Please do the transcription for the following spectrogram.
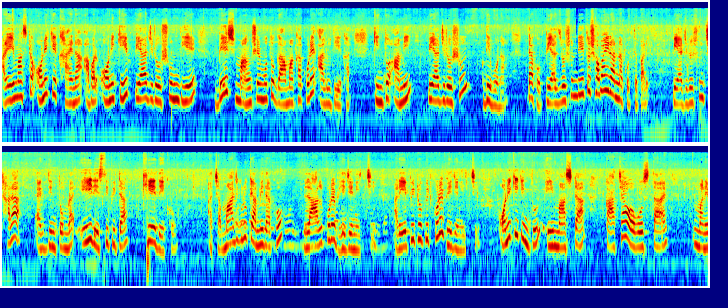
আর এই মাছটা অনেকে খায় না, আবার অনেকে পেঁয়াজ, রসুন দিয়ে বেশ মাংসের মতো গা মাখা করে আলু দিয়ে খায়। কিন্তু আমি পেঁয়াজ, রসুন দেব না। দেখো, পেঁয়াজ, রসুন দিয়ে তো সবাই রান্না করতে পারে। পেঁয়াজ, রসুন ছাড়া একদিন তোমরা এই রেসিপিটা খেয়ে দেখো। আচ্ছা মাছগুলোকে আমি দেখো লাল করে ভেজে নিচ্ছি আর এপিট ওপিট করে ভেজে নিচ্ছি। অনেকে কিন্তু এই মাছটা কাঁচা অবস্থায় মানে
